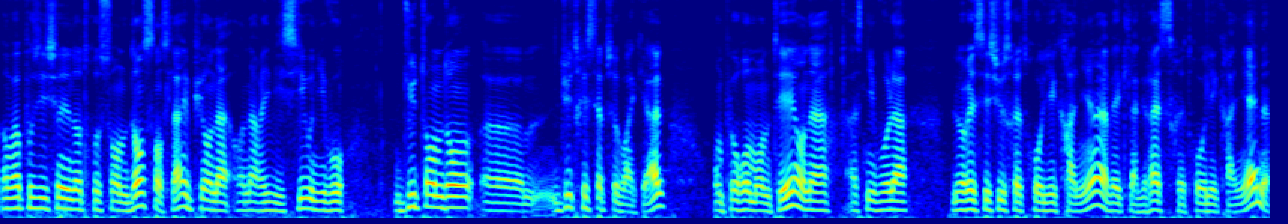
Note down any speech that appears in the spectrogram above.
On va positionner notre sonde dans ce sens-là et puis on, arrive ici au niveau du tendon euh, du triceps brachial. On peut remonter, on a à ce niveau-là le récessus rétro crânien avec la graisse rétro crânienne.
